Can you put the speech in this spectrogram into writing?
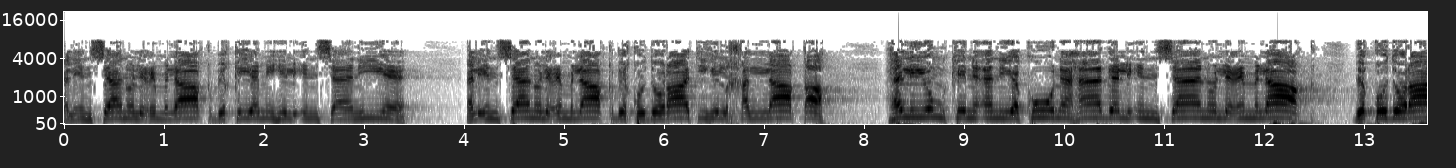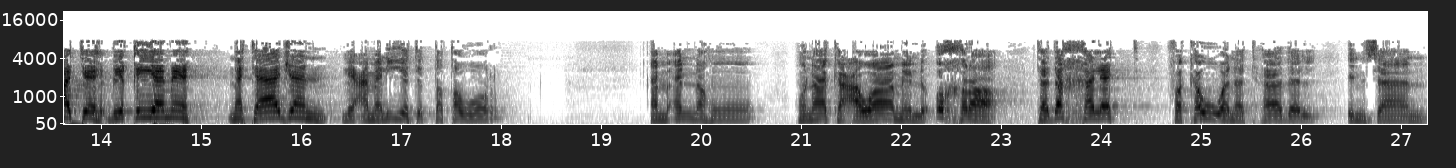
الإنسان العملاق بقيمه الإنسانية الإنسان العملاق بقدراته الخلاقة. هل يمكن أن يكون هذا الإنسان العملاق بقدراته بقيمه نتاجا لعملية التطور؟ أم أنه هناك عوامل أخرى تدخلت فكونت هذا الإنسان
